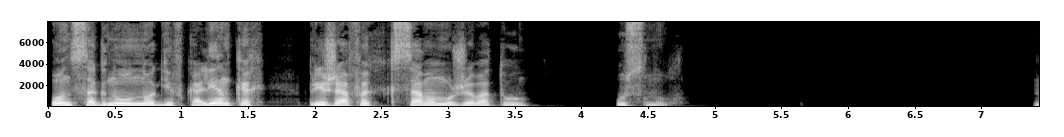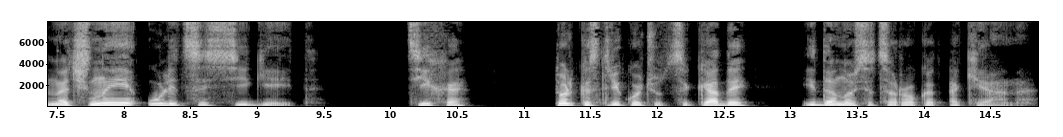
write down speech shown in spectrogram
Он согнул ноги в коленках, прижав их к самому животу, уснул. Ночные улицы Сигейт. Тихо, только стрекочут цикады и доносится рокот океана.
